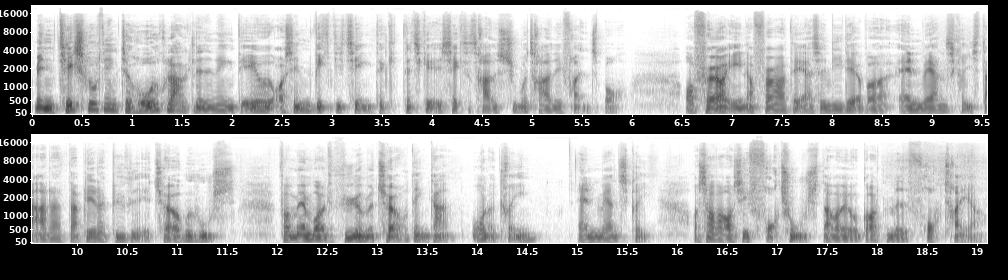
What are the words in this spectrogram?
Men tilslutning til hovedkloakledningen, det er jo også en vigtig ting. Den sker i 36-37 i Fredensborg. Og 40-41, det er altså lige der, hvor 2. verdenskrig starter, der bliver der bygget et tørvehus, for man måtte fyre med tørv dengang under krigen, 2. verdenskrig. Og så var også et frugthus, der var jo godt med frugttræer.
